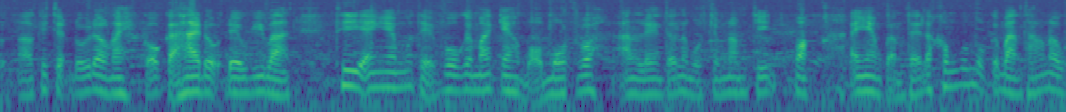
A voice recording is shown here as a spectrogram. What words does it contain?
uh, cái trận đối đầu này có cả hai đội đều ghi bàn thì anh em có thể vô cái mã kèo bỏ một vào ăn lên tới là 1.59 hoặc anh em cảm thấy là không có một cái bàn thắng nào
